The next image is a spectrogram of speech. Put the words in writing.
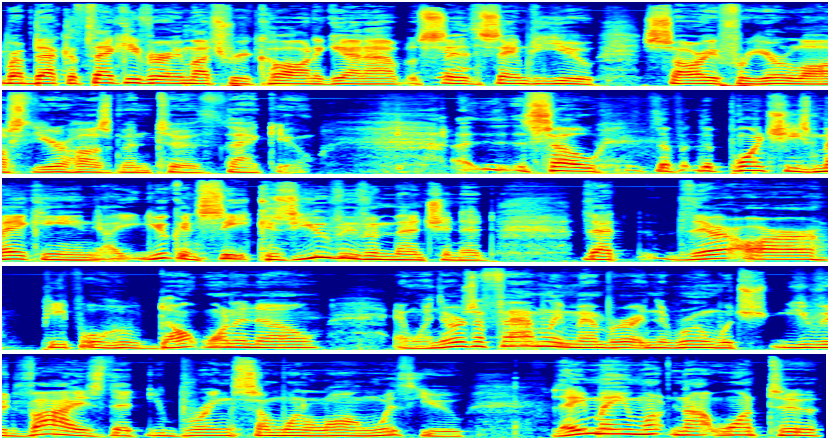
Rebecca, thank you very much for your call. And again, I'll say yeah. the same to you. Sorry for your loss your husband, too. Thank you. Uh, so the the point she's making, uh, you can see because you've even mentioned it, that there are people who don't want to know, and when there's a family member in the room, which you've advised that you bring someone along with you, they may not want to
